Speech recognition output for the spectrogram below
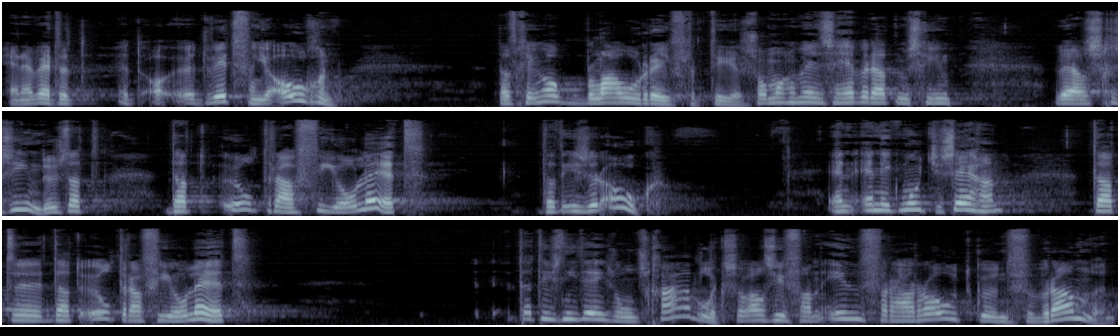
En dan werd het, het, het wit van je ogen, dat ging ook blauw reflecteren. Sommige mensen hebben dat misschien wel eens gezien. Dus dat, dat ultraviolet, dat is er ook. En, en ik moet je zeggen, dat, uh, dat ultraviolet, dat is niet eens onschadelijk. Zoals je van infrarood kunt verbranden,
